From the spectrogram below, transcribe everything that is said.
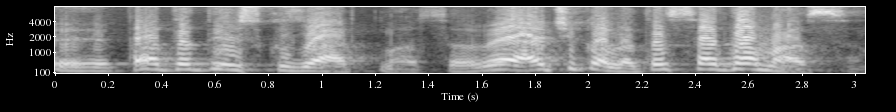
e, patates kızartması veya çikolata satamazsın.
